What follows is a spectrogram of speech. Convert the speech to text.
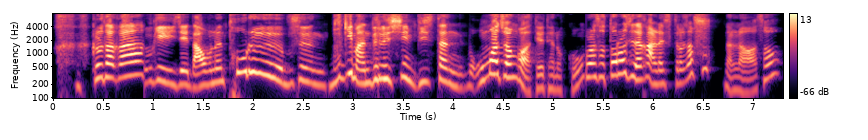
그러다가 여기 이제 나오는 토르 무슨 무기 만드는 씬 비슷한 뭐 오마주한 것 같아요 대놓고 그래서 떨어지다가 알렉스트라자 훅 날라와서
